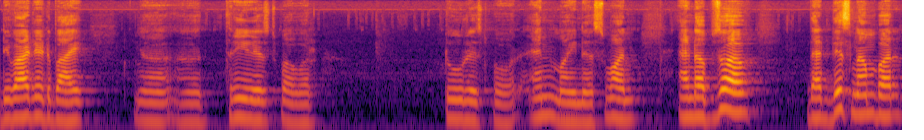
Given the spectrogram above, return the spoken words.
divided by uh, uh, 3 raised power 2 raised to power n minus 1 and observe that this number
